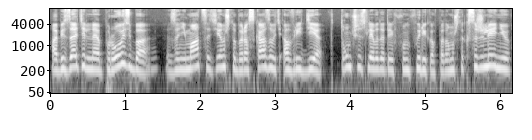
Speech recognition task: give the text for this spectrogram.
обязательная просьба заниматься тем, чтобы рассказывать о вреде, в том числе вот этих фунфыриков, потому что, к сожалению,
